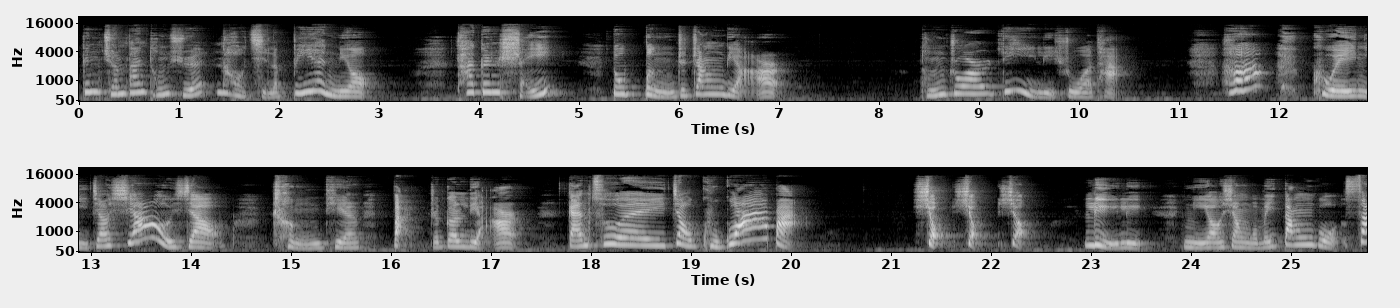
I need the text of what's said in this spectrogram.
跟全班同学闹起了别扭。他跟谁都绷着张脸儿。同桌丽丽说：“他，哈，亏你叫笑笑，成天板着个脸儿，干脆叫苦瓜吧。”笑笑笑，丽丽，你要像我没当过三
